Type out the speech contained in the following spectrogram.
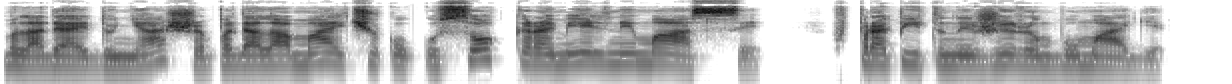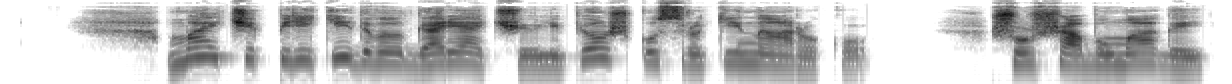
Молодая Дуняша подала мальчику кусок карамельной массы в пропитанной жиром бумаге. Мальчик перекидывал горячую лепешку с руки на руку. Шурша бумагой,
